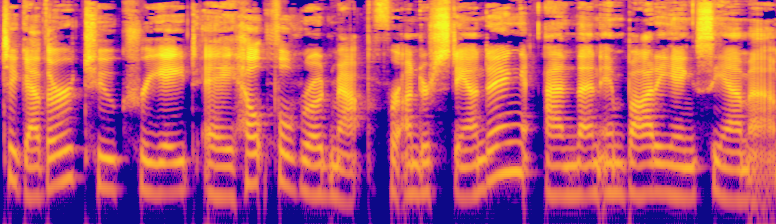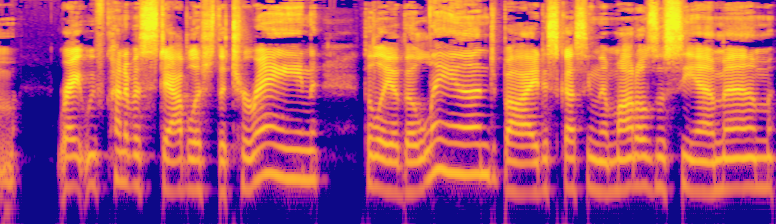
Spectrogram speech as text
together to create a helpful roadmap for understanding and then embodying CMM. Right? We've kind of established the terrain, the lay of the land by discussing the models of CMM,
